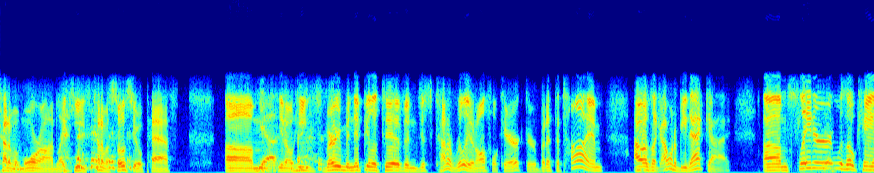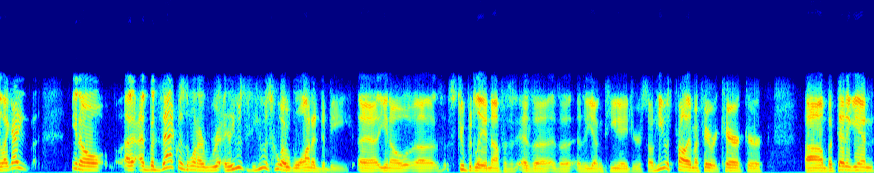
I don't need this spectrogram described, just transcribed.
kind of a moron. Like he's kind of a sociopath. Um, Yeah. you know, he's very manipulative and just kind of really an awful character. But at the time, I was like, I want to be that guy. Um, Slater Yeah. was okay. Like I, you know, I, I- but Zach was the one I re- he was he was who I wanted to be. Uh, you know, uh, stupidly enough as as a as a as a young teenager. So he was probably my favorite character. Um, but then again,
